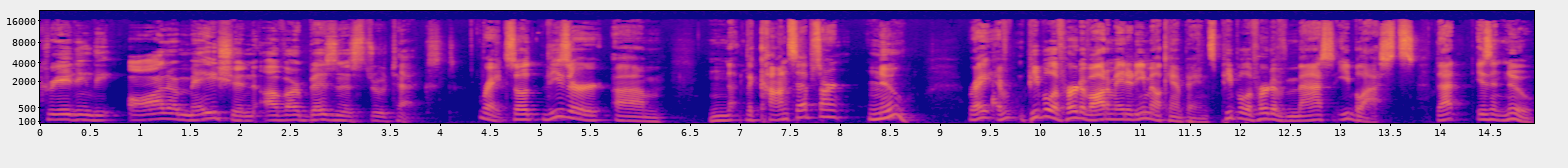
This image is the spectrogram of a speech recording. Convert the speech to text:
creating the automation of our business through text. Right. So these are um, n- the concepts aren't new, right? Every, people have heard of automated email campaigns. People have heard of mass e-blasts. That isn't new.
